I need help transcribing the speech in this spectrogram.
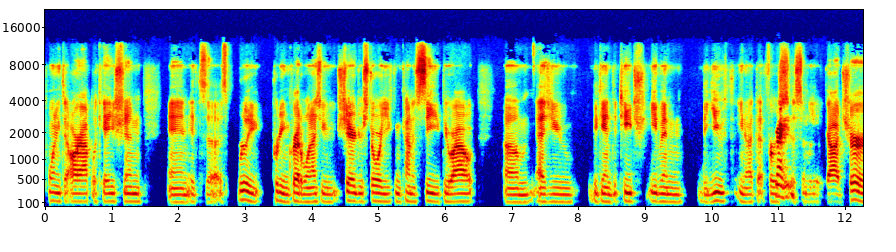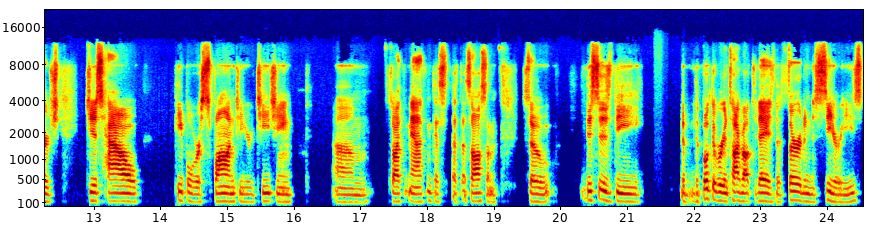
pointing to our application and it's uh, it's really pretty incredible and as you shared your story you can kind of see throughout um, as you began to teach even the youth you know at that first Right. assembly of god church just how people respond to your teaching um, so I, man, I think that's that, that's awesome. So this is the, the the book that we're going to talk about today is the third in the series.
